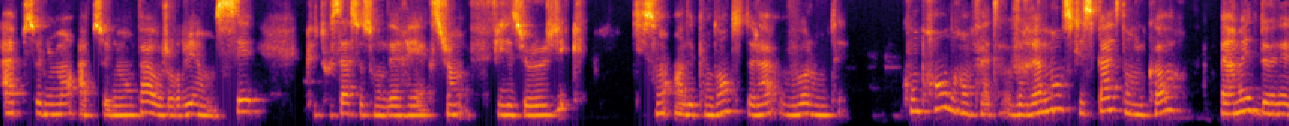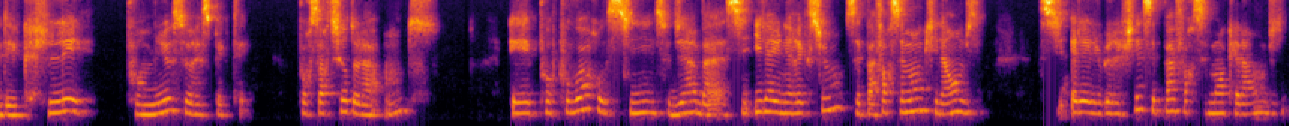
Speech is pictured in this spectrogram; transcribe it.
absolument, absolument pas. Aujourd'hui, on sait que tout ça, ce sont des réactions physiologiques qui sont indépendantes de la volonté. Comprendre en fait vraiment ce qui se passe dans le corps permet de donner des clés pour mieux se respecter, pour sortir de la honte et pour pouvoir aussi se dire bah si il a une érection, c'est pas forcément qu'il a envie. Si elle est lubrifiée, c'est pas forcément qu'elle a envie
